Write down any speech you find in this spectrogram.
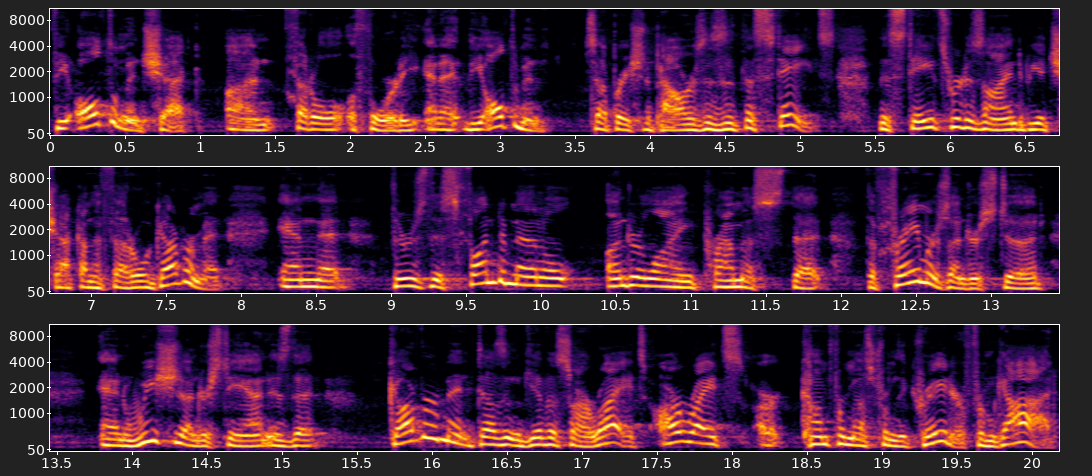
the ultimate check on federal authority and uh, the ultimate separation of powers is at the states. The states were designed to be a check on the federal government, and that there's this fundamental underlying premise that the framers understood, and we should understand is that government doesn't give us our rights. Our rights are, come from us from the Creator, from God.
